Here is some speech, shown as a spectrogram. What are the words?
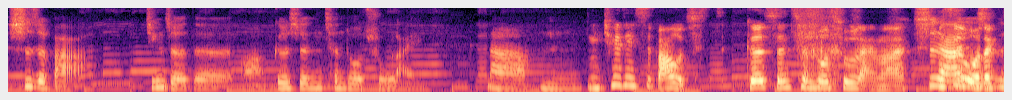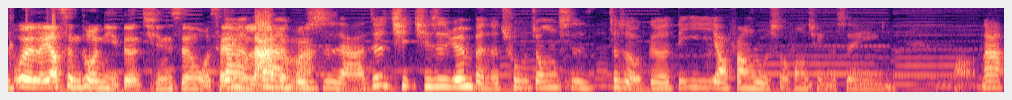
试着把。惊蛰的啊歌声衬托出来，那嗯，你确定是把我歌声衬托出来吗？是啊，是我的，为了要衬托你的琴声，我才用拉的吗？不是啊，这其其实原本的初衷是这首歌第一要放入手风琴的声音。那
